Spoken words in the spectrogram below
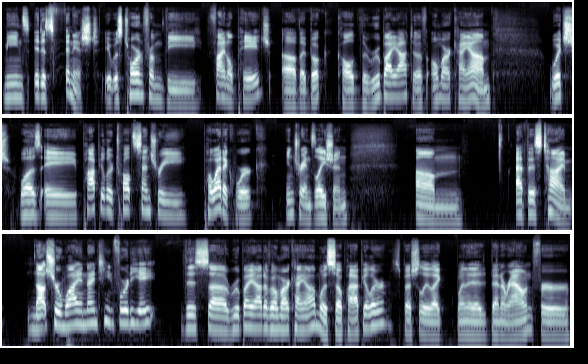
means it is finished. It was torn from the final page of a book called The Rubaiyat of Omar Khayyam, which was a popular 12th century poetic work in translation um, at this time. Not sure why in 1948 this uh, Rubaiyat of Omar Khayyam was so popular, especially like when it had been around for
